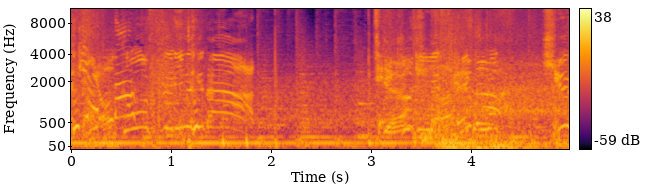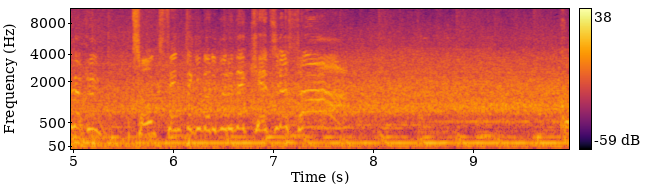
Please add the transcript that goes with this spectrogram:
横をすり抜けた。敵陣へ攻め込みますヒューガ君直線的ドリブルで蹴散らした。こ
